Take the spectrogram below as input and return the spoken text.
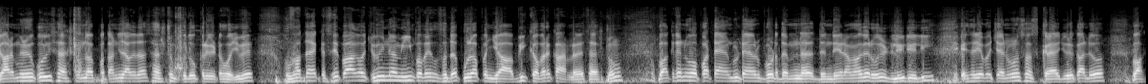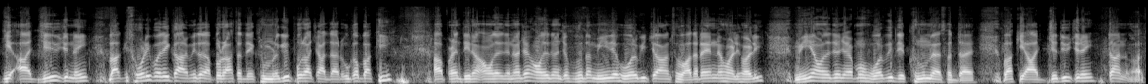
ਗਰਮੀ ਨੂੰ ਕੋਈ ਸਿਸਟਮ ਦਾ ਪਤਾ ਨਹੀਂ ਲੱਗਦਾ ਸਿਸਟਮ ਕਦੋਂ ਕ੍ਰੀਏਟ ਹੋ ਜਾਵੇ। ਹੋ ਸਕਦਾ ਕਿਸੇ ਭਾਗ ਵਿੱਚ ਵੀ ਨਾ ਮੀਂਹ ਪਵੇ, ਹੋ ਸਕਦਾ ਪੂਰਾ ਪੰਜਾਬ ਵੀ ਕਵਰ ਕਰ ਲਵੇ ਸਿਸਟਮ ਬਾਕੀ ਤੁਹਾਨੂੰ ਆਪਾਂ ਟਾਈਮ ਟੂ ਟਾਈਮ ਰਿਪੋਰਟ ਦਿੰਦੇ ਰਹਾਂਗੇ ਰੋਜ਼ ਡੇਲੀ ਡੇਲੀ ਇਸ ਲਈ ਆਪਾਂ ਚੈਨਲ ਨੂੰ ਸਬਸਕ੍ਰਾਈਬ ਜ਼ਰੂਰ ਕਰ ਲਿਓ। ਬਾਕੀ ਅੱਜ ਹੀ ਵਿੱਚ ਨਹੀਂ, ਬਾਕੀ ਥੋੜੀ ਬਹੁਤੀ ਗਰਮੀ ਤਾਂ ਆਪਾਂ ਰਾਤ ਦੇਖਣ ਨੂੰ ਮਿਲੇਗੀ, ਪੂਰਾ ਚੱਲਦਾ ਰਹੂਗਾ। ਬਾਕੀ ਆਪਣੇ ਦਿਨ, ਆਉਂਦੇ ਦਿਨਾਂ 'ਚ, ਆਉਂਦੇ ਦਿਨਾਂ 'ਚ ਹੋ ਮੀਂਹ ਦੇ ਹੋਰ ਵੀ ਚਾਂਸ ਵਧ ਰਹੇ ਨੇ ਹੌਲੀ ਹੌਲੀ ਮੀਂਹ ਆਉਂਦੇ ਦਿਨਾਂ 'ਚ ਆਪਾਂ ਨੂੰ ਹੋਰ ਵੀ ਦੇਖਣ ਨੂੰ ਮਿਲ ਸਕਦਾ ਹੈ। ਬਾਕੀ ਅੱਜ ਦੀ ਵਿੱਚ ਨਹੀਂ, ਧੰਨਵਾਦ।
